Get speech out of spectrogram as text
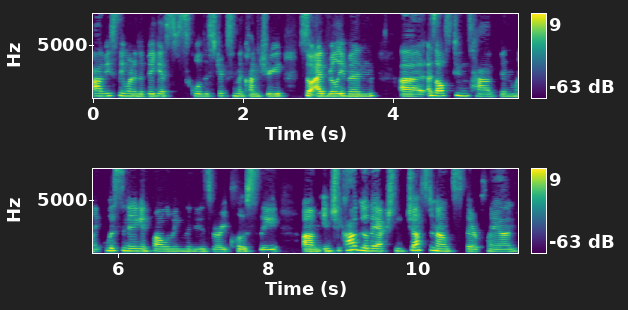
obviously one of the biggest school districts in the country. So I've really been uh, as all students have been like listening and following the news very closely. Um, in Chicago, they actually just announced their plan,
